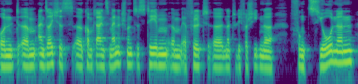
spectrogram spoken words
Und ähm, ein solches äh, Compliance-Management-System ähm, erfüllt äh, natürlich verschiedene Funktionen.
